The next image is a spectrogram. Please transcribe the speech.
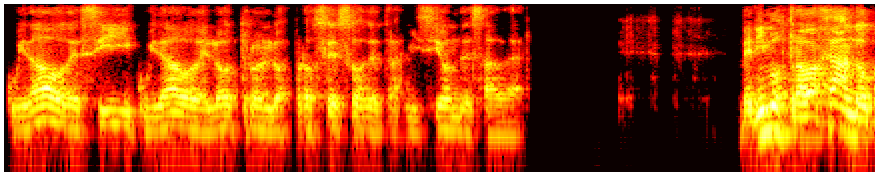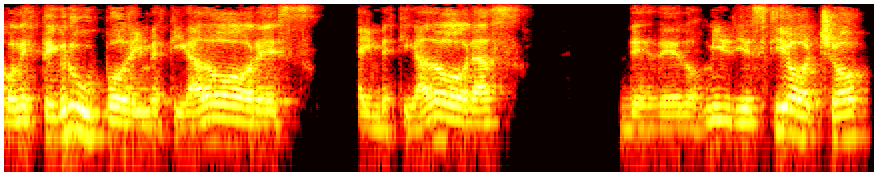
cuidado de sí y cuidado del otro en los procesos de transmisión de saber. Venimos trabajando con este grupo de investigadores e investigadoras desde 2018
